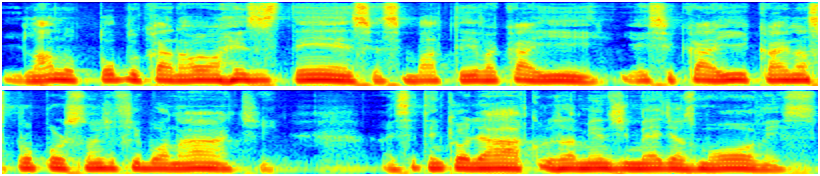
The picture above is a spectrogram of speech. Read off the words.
E lá no topo do canal é uma resistência, se bater, vai cair. E aí, se cair, cai nas proporções de Fibonacci. Aí você tem que olhar cruzamentos de médias móveis,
